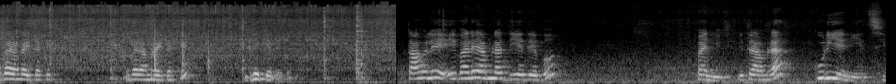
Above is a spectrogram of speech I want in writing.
এবার আমরা এটাকে, এবার আমরা এটাকে ঢেকে দেব। তাহলে এবারে আমরা দিয়ে দেব পনির, যেটা আমরা কুড়িয়ে নিয়েছি।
